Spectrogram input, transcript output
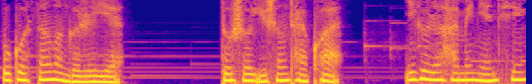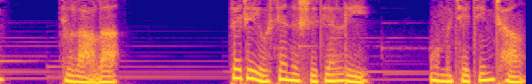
不过三万个日夜。都说余生太快，一个人还没年轻，就老了。在这有限的时间里，我们却经常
